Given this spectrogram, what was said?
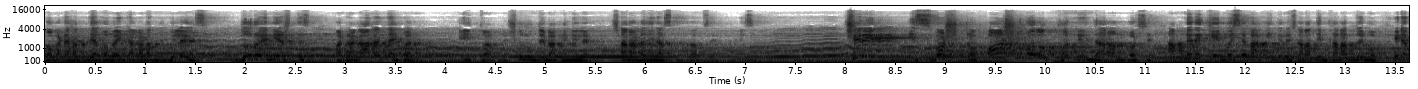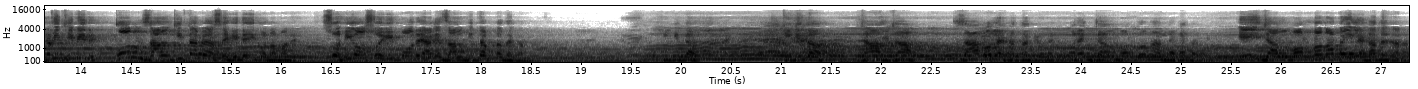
পকেটে হাত দিয়ে ভাই, টাকাটা গেছে নিয়ে আসতেছে বা টাকা আনেন নাই? কয়, না। এই তো আপনি শুরুতে বাকি দিলেন, সারাটা দিন আজকে স্পষ্ট অশুভ লক্ষণ নির্ধারণ করছে। আপনারে কে কইছে বাকি দিলে সারাদিন খারাপ যাইব। এটা পৃথিবীর কোন জাল কিতাবে আছে এটাই কোন মানে। সহি, অসহি পরে আগে জাল কিতাবটা দেখান। কি কিতাব? কি কিতাব? জাল জাল। জালও লেখা থাকে অনেক জাল বর্ণনা লেখা থাকে। এই জাল বর্ণনাটাই লেখা থাকে না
